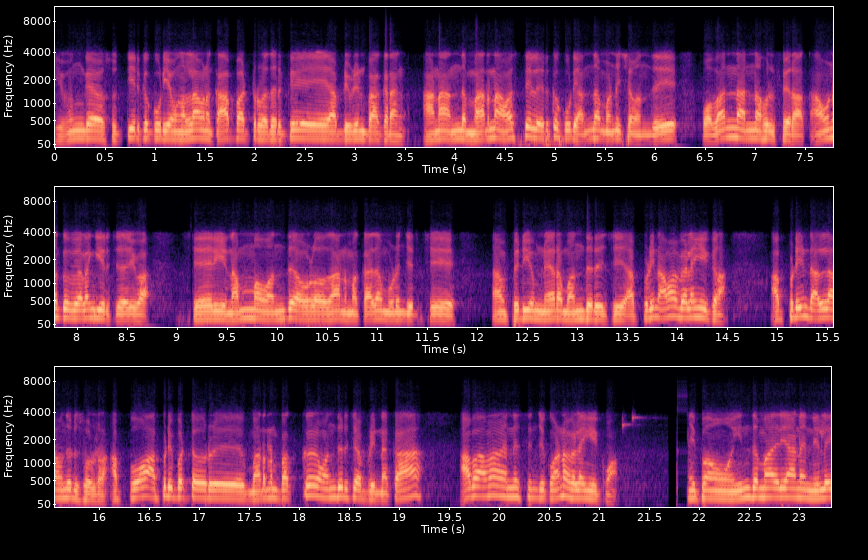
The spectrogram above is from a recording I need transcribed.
இவங்க சுத்தி இருக்கக்கூடியவங்க எல்லாம் அவனை காப்பாற்றுவதற்கு அப்படி இப்படின்னு பாக்குறாங்க ஆனா அந்த மரண அவஸ்தையில் இருக்கக்கூடிய அந்த மனுஷன் வந்து ஒவன் அன்னஹுல் ஃபிராக். அவனுக்கு விளங்கிருச்சு சரிவா. சரி நம்ம வந்து அவ்வளவுதான் நம்ம கதை முடிஞ்சிருச்சு. நம்ம பிரியும் நேரம் வந்துருச்சு. அப்படின்னு அவன் விளங்கிக்கிறான். அப்படின்ட்டு அல்லாஹ் வந்துட்டு சொல்றான். அப்போ அப்படிப்பட்ட ஒரு மரணம் பக்கம் வந்துருச்சு அப்படின்னாக்கா அவன் அவன் என்ன செஞ்சுக்குவான்னா விளங்கிக்குவான். இப்போ இந்த மாதிரியான நிலை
